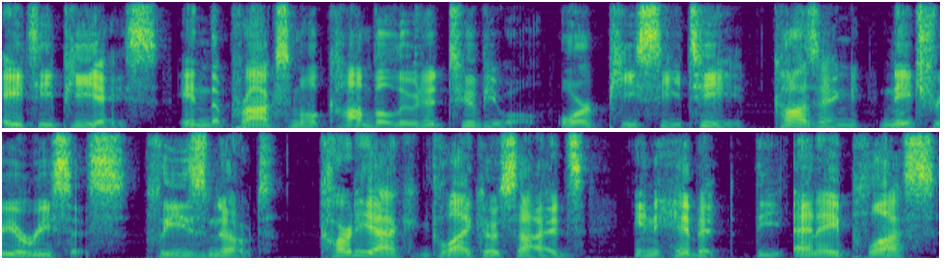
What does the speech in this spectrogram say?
ATPase in the proximal convoluted tubule, or PCT, causing natriuresis. Please note, cardiac glycosides inhibit the Na plus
